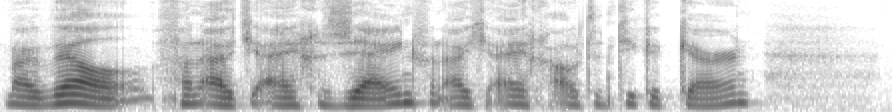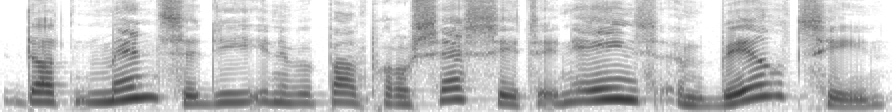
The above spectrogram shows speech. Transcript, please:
maar wel vanuit je eigen zijn, vanuit je eigen authentieke kern, dat mensen die in een bepaald proces zitten ineens een beeld zien.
